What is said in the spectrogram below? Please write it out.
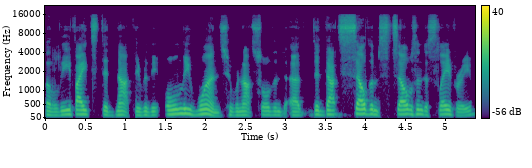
The Levites did not. They were the only ones who were not sold into, uh, did not sell themselves into slavery,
